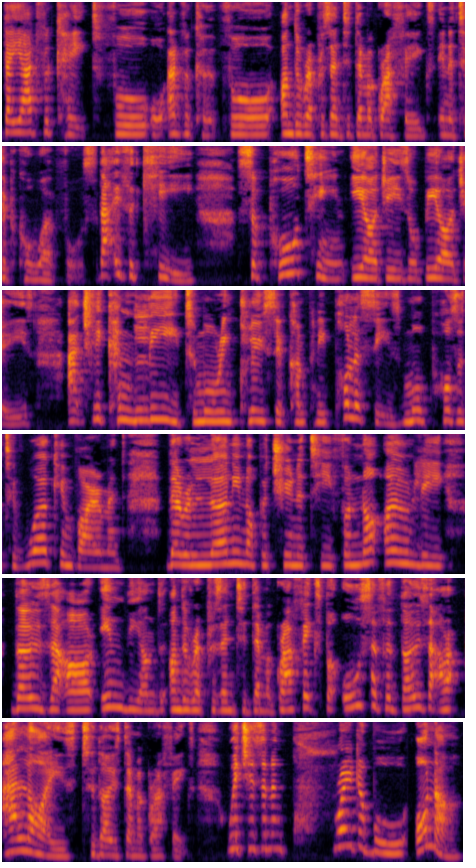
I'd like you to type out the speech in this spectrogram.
they advocate for or advocate for underrepresented demographics in a typical workforce. That is a key. Supporting ERGs or BRGs actually can lead to more inclusive company policies, more positive work environment. They're a learning opportunity for not only those that are in the under, underrepresented demographics, but also for those that are allies to those demographics, which is an incredible honor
